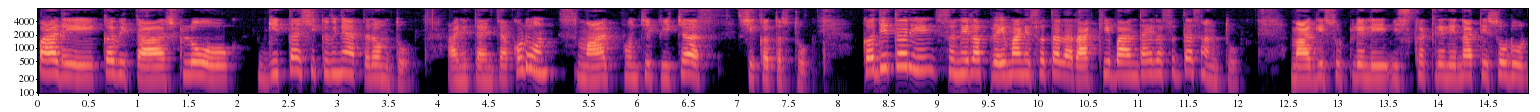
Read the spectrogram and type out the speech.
पाढे कविता श्लोक गीता शिकविण्यात रमतो आणि त्यांच्याकडून स्मार्टफोनचे फीचर्स शिकत असतो. कधीतरी सुनेला प्रेमाने स्वतःला राखी बांधायला सुद्धा सांगतो. मागे सुटलेले विस्कटलेले नाते सोडून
